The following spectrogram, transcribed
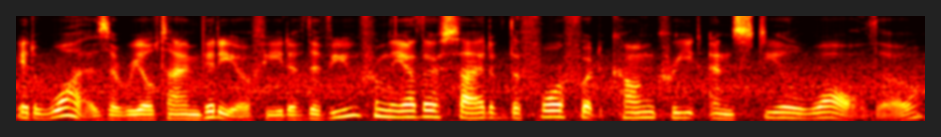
It was a real time video feed of the view from the other side of the four foot concrete and steel wall, though,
